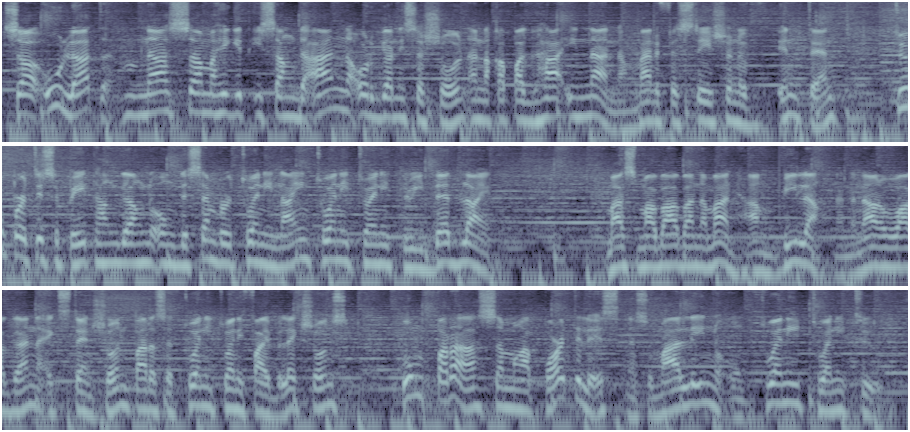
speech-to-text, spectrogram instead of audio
Sa ulat, nasa mahigit isang daan na organisasyon ang nakapaghain na ng Manifestation of Intent to participate hanggang noong December 29, 2023 deadline. Mas mababa naman ang bilang na nananawagan na extension para sa 2025 elections kumpara sa mga party list na sumali noong 2022.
